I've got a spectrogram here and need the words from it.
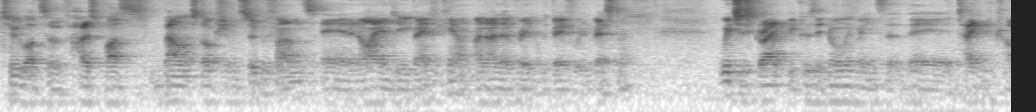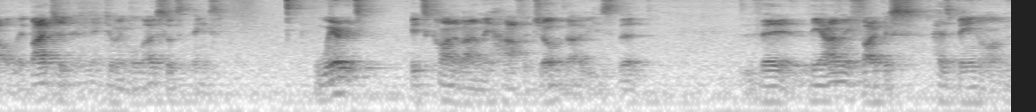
two lots of Hostplus balanced option super funds and an ING bank account. I know they've read the Barefoot Investor, which is great because it normally means that they're taking control of their budget and they're doing all those sorts of things. Where it's it's kind of only half a job though is that the the only focus has been on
